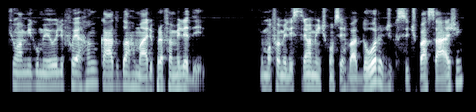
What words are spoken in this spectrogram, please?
que um amigo meu ele foi arrancado do armário para a família dele uma família extremamente conservadora, diga-se de passagem.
